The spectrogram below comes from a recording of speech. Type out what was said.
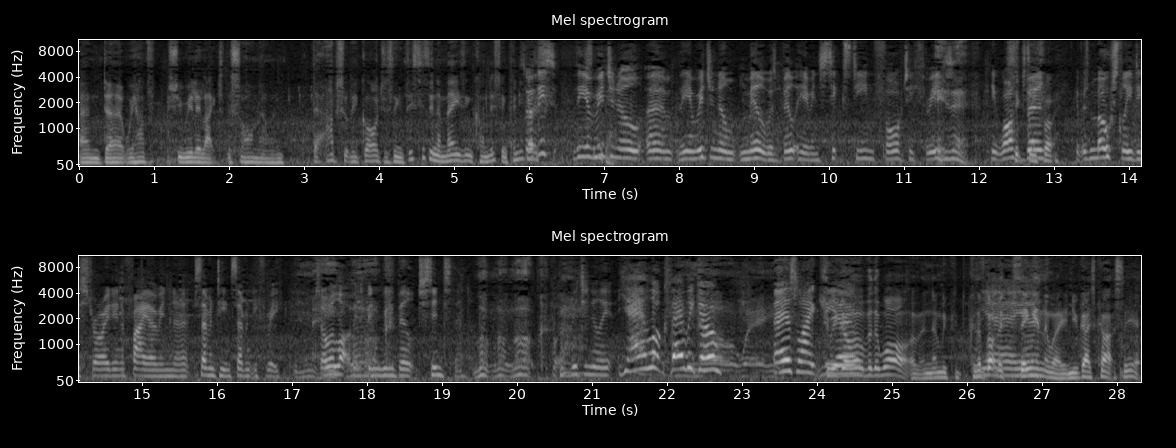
and uh, we have. She really liked the sawmill, and they're absolutely gorgeous things. This is in amazing condition. Can you So guys? this, the original, um, the original mill was built here in 1643. Is it? It was 1640 burnt. It was mostly destroyed in a fire in uh, 1773. So a lot of it's been rebuilt since then. Look, look, look. But originally, yeah, look, there we go. No. There's like Should the. we go um, over the water and then we could? Because I've got the thing yeah. in the way and you guys can't see it.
